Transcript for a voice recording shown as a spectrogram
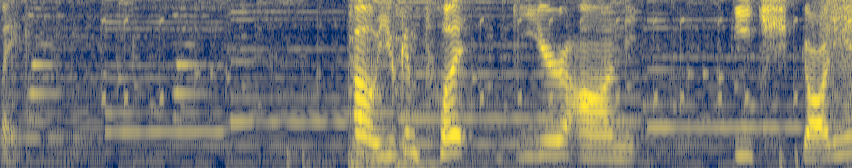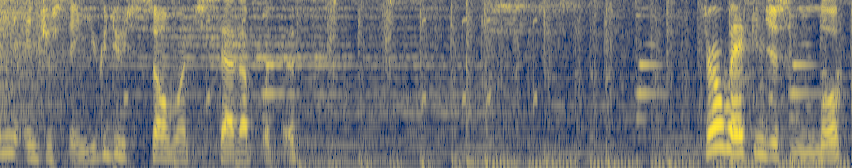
Wait. Oh, you can put gear on each Guardian? Interesting. You could do so much setup with this. Is there a way I can just look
